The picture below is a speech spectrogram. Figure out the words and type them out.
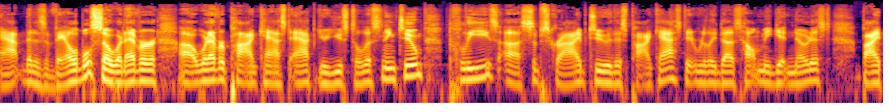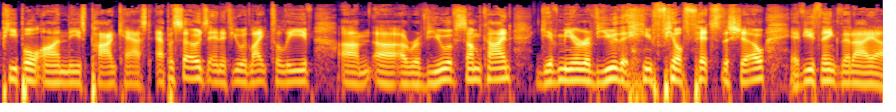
app that is available. So whatever uh, whatever podcast app you're used to listening to, please uh, subscribe to this podcast. It really does help me get noticed by people on these podcast episodes. And if you would like to leave um, a review of some kind, give me a review that you feel fits the show. If you think that I uh,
